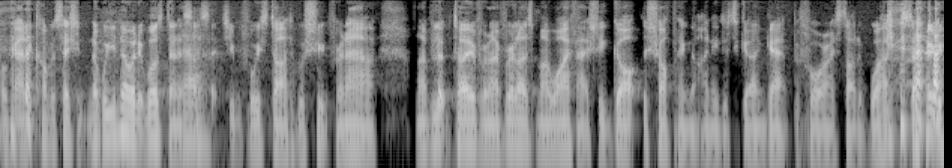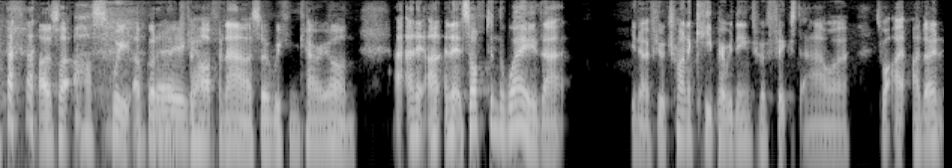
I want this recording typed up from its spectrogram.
organic conversation. No, well you know what it was, Dennis. Yeah. I said to you before we started, we'll shoot for an hour. And I've looked over and I've realised my wife actually got the shopping that I needed to go and get before I started work. So I was like, oh sweet, I've got there an extra half an hour so we can carry on. And it, and it's often the way that you know if you're trying to keep everything to a fixed hour. So I, I don't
